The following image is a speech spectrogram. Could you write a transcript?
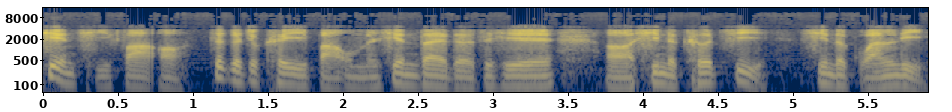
箭齐发啊，这个就可以把我们现在的这些啊、呃、新的科技、新的管理。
